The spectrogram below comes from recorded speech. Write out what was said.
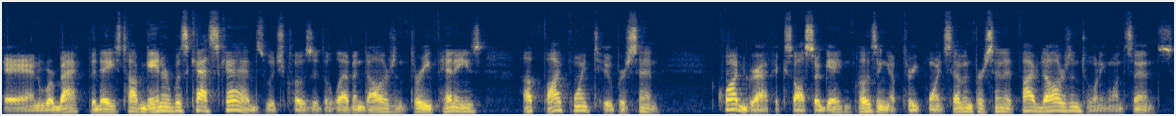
And we're back. The day's top gainer was Cascades, which closed at $11.03, up 5.2%. Quad Graphics also gained, closing up 3.7% at $5.21.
